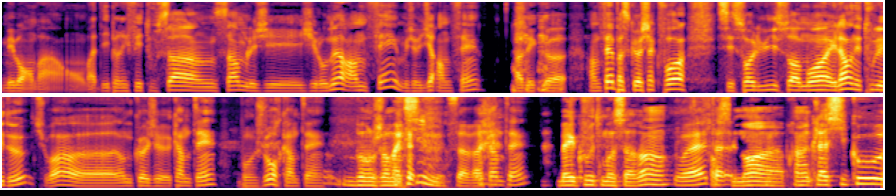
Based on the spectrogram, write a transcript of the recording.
Mais bon, on va, on va débriefer tout ça ensemble j'ai l'honneur, enfin, mais je veux dire enfin, avec euh, enfin parce qu'à chaque fois c'est soit lui soit moi. Et là on est tous les deux tu vois euh, donc euh, je Quentin. Bonjour Quentin. Bonjour Maxime. Ça va Quentin? Bah écoute moi ça va hein. ouais forcément après un classico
